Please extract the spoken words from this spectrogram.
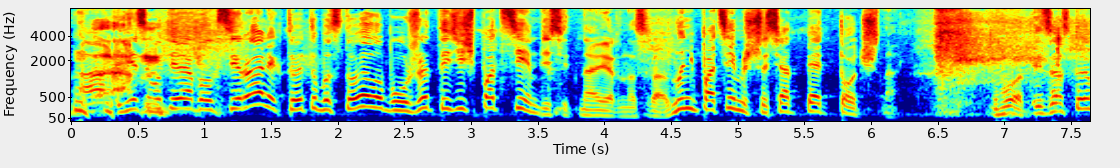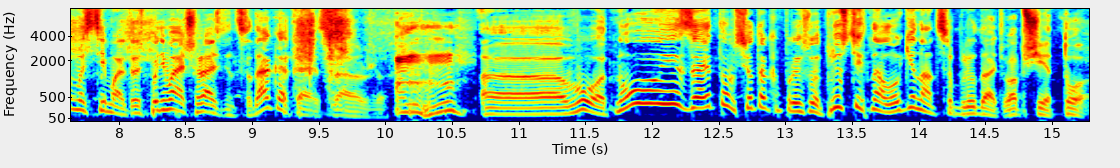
А если бы у тебя был ксералик, то это бы стоило бы уже тысяч под 70, наверное, сразу. Ну, не под 70, 65 точно. Вот, из-за стоимости эмали. То есть, понимаешь, разница, да, какая сразу же? Э, вот, ну, из-за этого все так и происходит. Плюс технологии надо соблюдать вообще-то.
